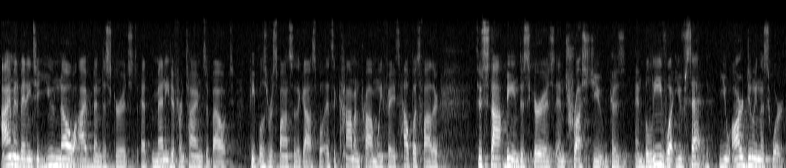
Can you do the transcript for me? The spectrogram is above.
I'm admitting to you know I've been discouraged at many different times about people's response to the gospel. It's a common problem we face. Help us, Father, to stop being discouraged and trust you because and believe what you've said. You are doing this work.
